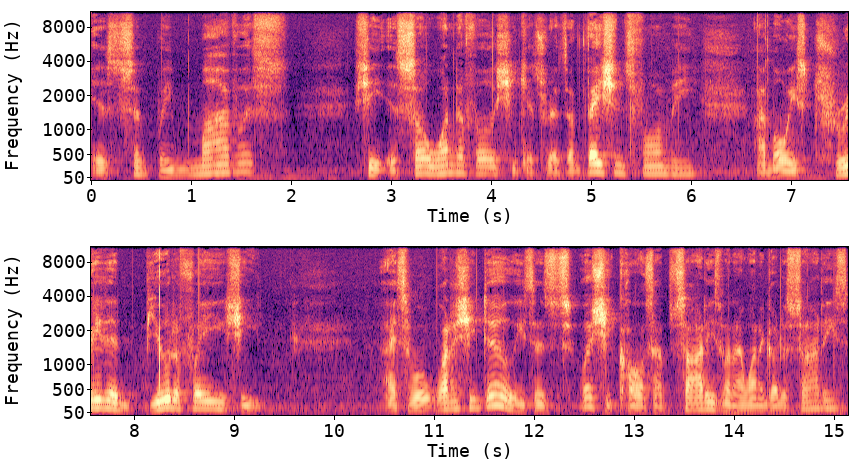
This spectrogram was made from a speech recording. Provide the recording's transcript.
is simply marvelous. She is so wonderful. She gets reservations for me. I'm always treated beautifully. She I said, Well, what does she do? He says, Well, she calls up Sardi's when I want to go to Sardi's,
